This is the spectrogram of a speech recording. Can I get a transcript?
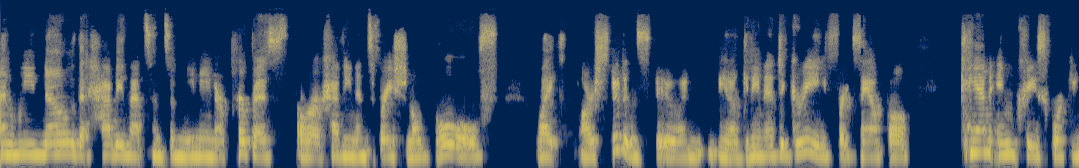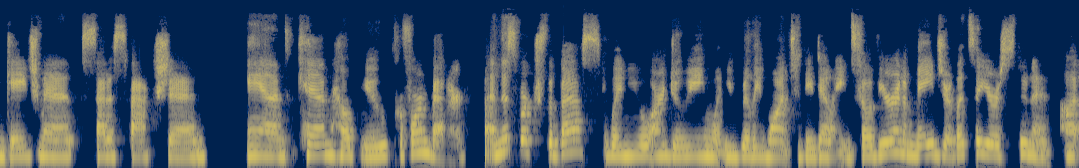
And we know that having that sense of meaning or purpose or having inspirational goals like our students do and, you know, getting a degree, for example, can increase work engagement, satisfaction, and can help you perform better. And this works the best when you are doing what you really want to be doing. So if you're in a major, let's say you're a student on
